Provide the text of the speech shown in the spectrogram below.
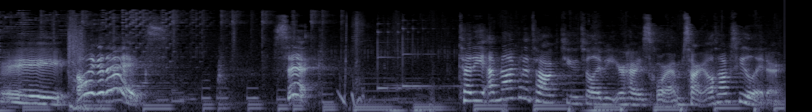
Hey. Oh, I got eggs. Sick. Teddy, I'm not gonna talk to you till I beat your high score. I'm sorry, I'll talk to you later.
